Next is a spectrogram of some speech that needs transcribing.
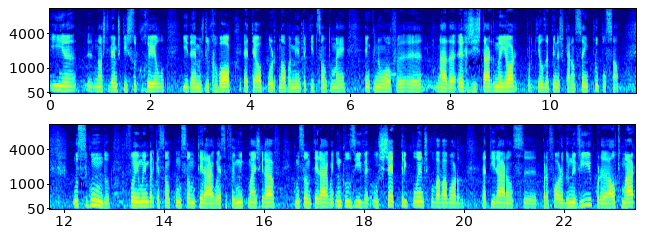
e eh, nós tivemos que socorrê-lo e demos-lhe reboque até ao porto novamente aqui de São Tomé, em que não houve eh, nada a registar de maior, porque eles apenas ficaram sem propulsão. O segundo foi uma embarcação que começou a meter água, essa foi muito mais grave, começou a meter água, inclusive os sete tripulantes que levava a bordo atiraram-se para fora do navio, para alto mar,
